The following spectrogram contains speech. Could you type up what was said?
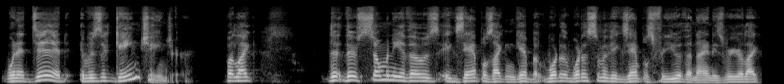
when it did, it was a game changer. But like. There, there's so many of those examples I can give, but what are what are some of the examples for you of the '90s where you're like,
